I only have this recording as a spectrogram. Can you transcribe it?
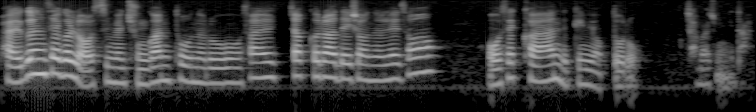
밝은 색을 넣었으면 중간 톤으로 살짝 그라데이션을 해서 어색한 느낌이 없도록 잡아줍니다.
